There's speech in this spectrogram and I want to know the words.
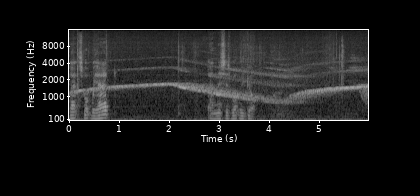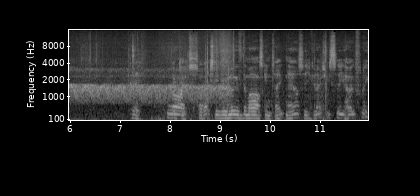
that's what we had and this is what we've got. Okay, right, so I've actually removed the masking tape now so you can actually see hopefully.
